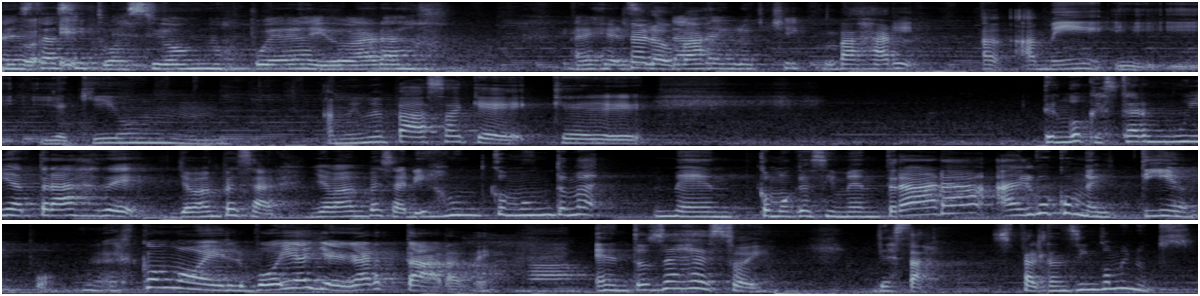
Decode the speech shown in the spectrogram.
esta eh, situación nos puede ayudar a, a ejercitar en los chicos? Bajar a, a mí, y, y, aquí un... A mí me pasa que, que tengo que estar muy atrás de, ya va a empezar, ya va a empezar. Y es un, como un tema, como que si me entrara algo con el tiempo. Es como el voy a llegar tarde. Entonces estoy, ya está, faltan cinco minutos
